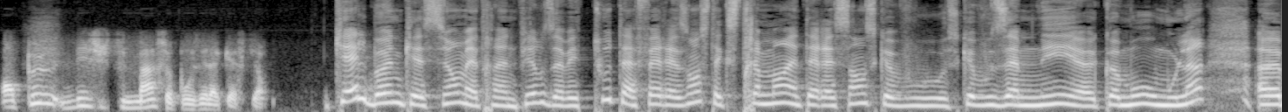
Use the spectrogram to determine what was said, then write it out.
On peut légitimement se poser la question. Quelle bonne question, Maître Anne-Pierre. Vous avez tout à fait raison. C'est extrêmement intéressant ce que vous ce que vous amenez euh, comme eau au moulin. Euh,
